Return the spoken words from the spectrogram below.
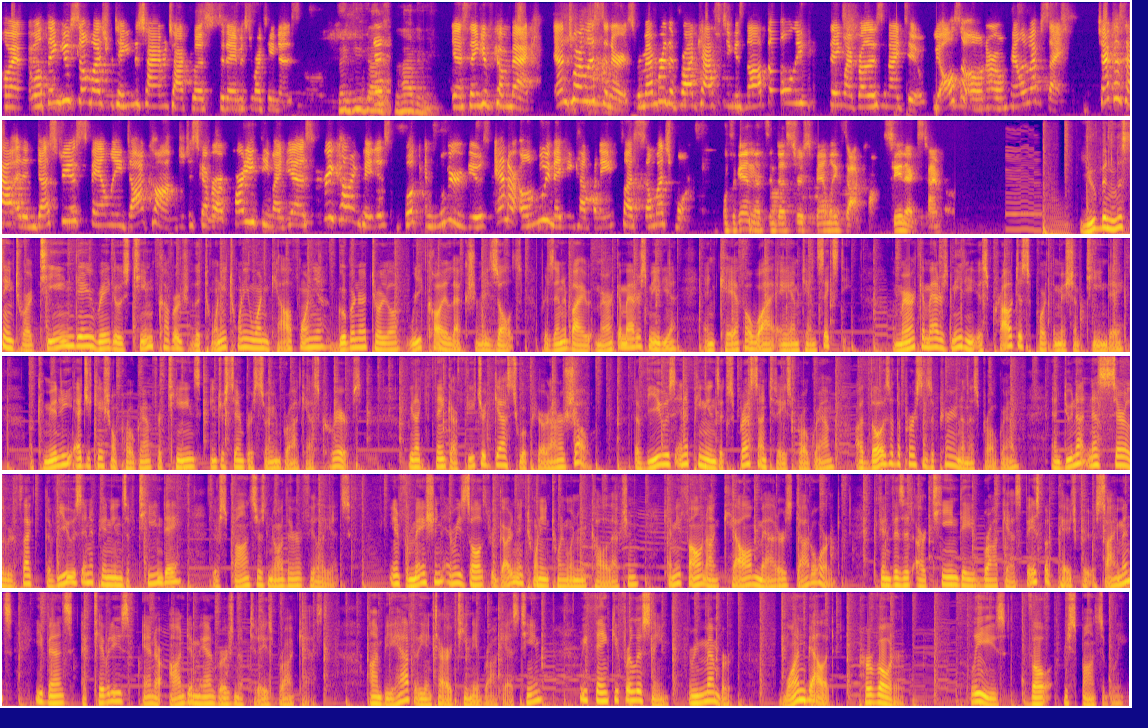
All right. Well, thank you so much for taking the time to talk to us today, Mr. Martinez. Thank you guys for having me. Yes, thank you for coming back. And to our listeners, remember that broadcasting is not the only thing my brothers and I do. We also own our own family website. Check us out at industriousfamily.com to discover our party theme ideas, free coloring pages, book and movie reviews, and our own movie making company, plus so much more. Once again, that's industriousfamily.com. See you next time. You've been listening to our Teen Day Radio's team coverage of the 2021 California gubernatorial recall election results presented by America Matters Media and KFOY AM 1060. America Matters Media is proud to support the mission of Teen Day, a community educational program for teens interested in pursuing broadcast careers. We'd like to thank our featured guests who appeared on our show. The views and opinions expressed on today's program are those of the persons appearing on this program and do not necessarily reflect the views and opinions of Teen Day, their sponsors, nor their affiliates. Information and results regarding the 2021 recall election can be found on calmatters.org. You can visit our Teen Day broadcast Facebook page for assignments, events, activities, and our on demand version of today's broadcast. On behalf of the entire Teen Day broadcast team, we thank you for listening. And remember, one ballot per voter. Please vote responsibly.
